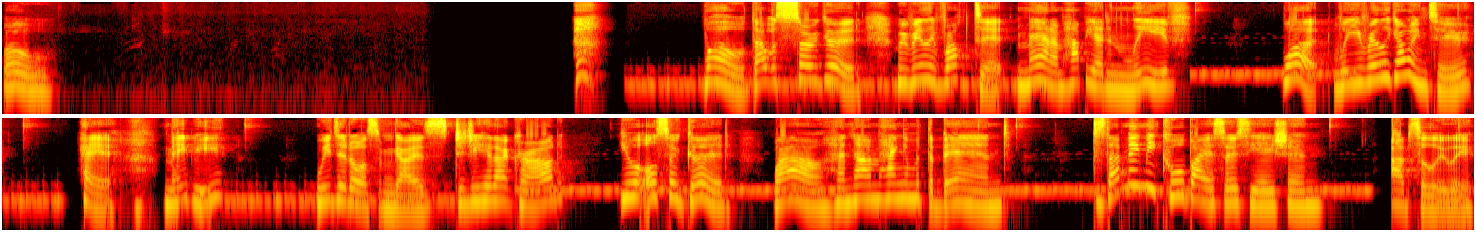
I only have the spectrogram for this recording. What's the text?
Whoa. Whoa, that was so good. We really rocked it. Man, I'm happy I didn't leave. What? Were you really going to? Hey, maybe. We did awesome, guys. Did you hear that crowd? You were also good. Wow, and now I'm hanging with the band. Does that make me cool by association? Absolutely.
